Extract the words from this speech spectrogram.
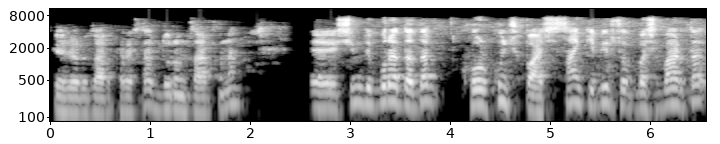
görüyoruz arkadaşlar. Durum zarfını. Ee, şimdi burada da korkunç baş sanki birçok başı var da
